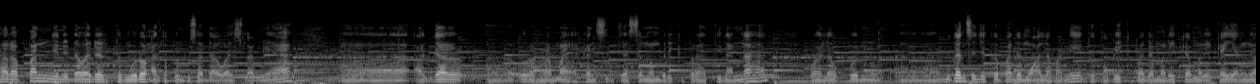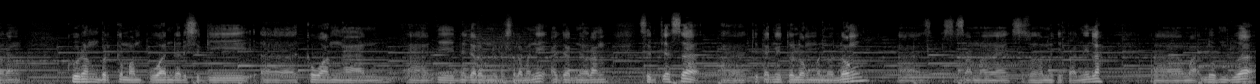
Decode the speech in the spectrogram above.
harapan unit dakwah dari Temurong ataupun pusat dakwah Islamia uh, agar uh, orang ramai akan sentiasa memberi keperhatian lah walaupun uh, bukan saja kepada mualaf ini tetapi kepada mereka-mereka yang orang kurang berkemampuan dari segi uh, kewangan uh, di negara-negara selama ini agar orang sentiasa uh, kita ni tolong menolong uh, sesama sesama kita ni lah. Uh, maklum juga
